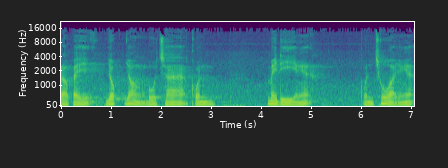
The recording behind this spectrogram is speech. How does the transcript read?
เราไปยกย่องบูชาคนไม่ดีอย่างเงี้ย คนชั่วอย่างเงี้ย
